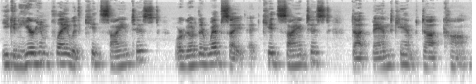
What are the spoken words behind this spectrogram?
You can hear him play with Kid Scientist or go to their website at kidscientist.bandcamp.com.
